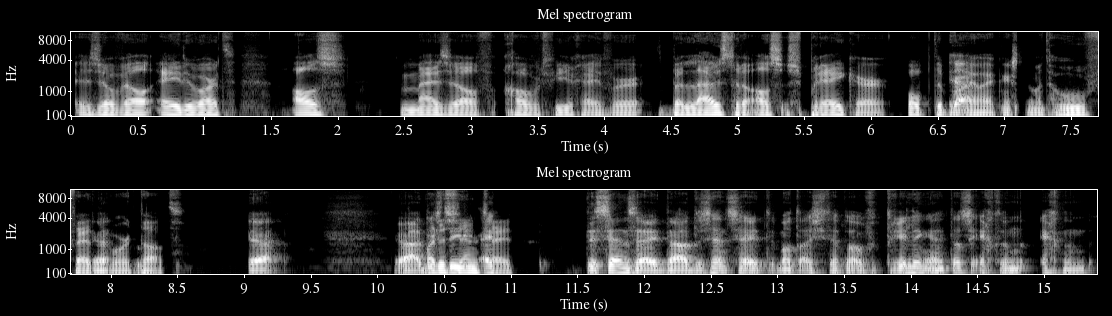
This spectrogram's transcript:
zowel Eduard als mijzelf, Govert Viergever, beluisteren als spreker op de Biohacking Summit. Hoe vet wordt dat? Ja. ja maar dus de Sensate. De Sensate, nou de Sensate, want als je het hebt over trillingen, dat is echt een, echt een...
